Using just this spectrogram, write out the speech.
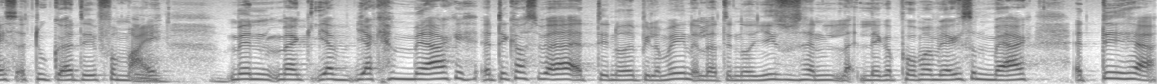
nice, at du gør det for mig. Mm. Men man, jeg, jeg kan mærke, at det kan også være, at det er noget, jeg bilder mig ind, eller at det er noget, Jesus han lægger på mig, men jeg kan sådan mærke, at det her,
